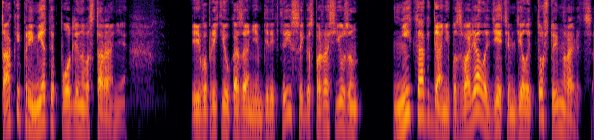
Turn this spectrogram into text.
так и приметы подлинного старания. И, вопреки указаниям директрисы, госпожа Сьюзен никогда не позволяла детям делать то, что им нравится.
